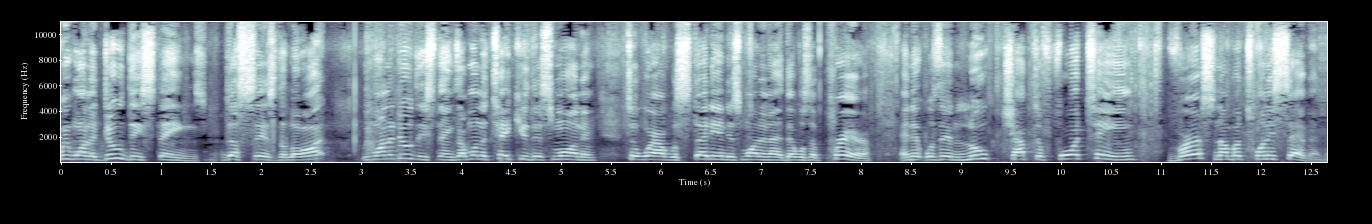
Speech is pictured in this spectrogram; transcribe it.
We want to do these things. Thus says the Lord. We want to do these things. I want to take you this morning to where I was studying this morning. There was a prayer and it was in Luke chapter 14, verse number 27.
